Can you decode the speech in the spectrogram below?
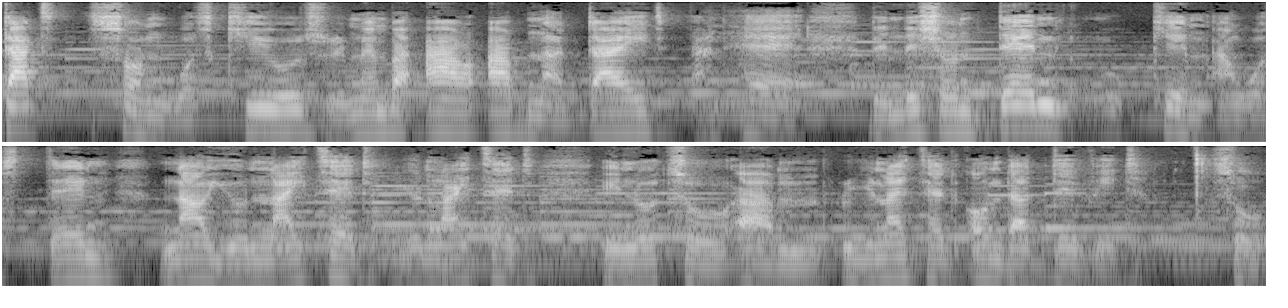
that son was killed. Remember how Abner died, and her, the nation then came and was then now united, united, you know, to um, united under David. So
